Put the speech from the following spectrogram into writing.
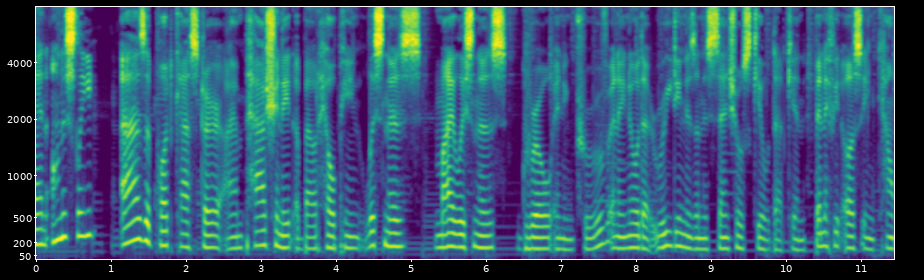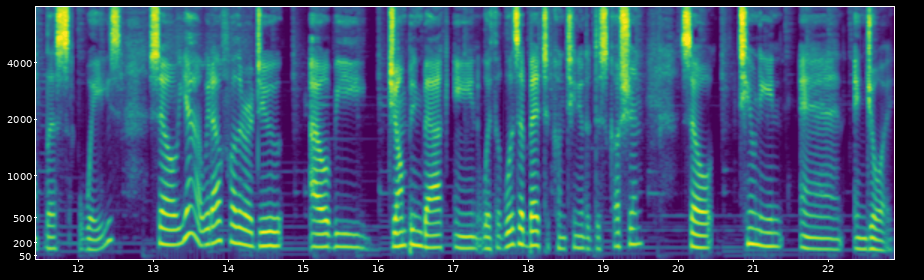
and honestly, as a podcaster, I am passionate about helping listeners, my listeners, grow and improve. And I know that reading is an essential skill that can benefit us in countless ways. So, yeah, without further ado, I'll be jumping back in with Elizabeth to continue the discussion. So, tune in and enjoy.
